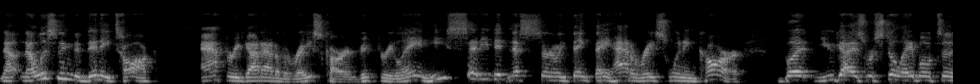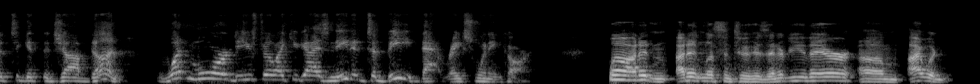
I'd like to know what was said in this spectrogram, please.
Now, now listening to Denny talk after he got out of the race car in Victory Lane, he said he didn't necessarily think they had a race-winning car, but you guys were still able to to get the job done. What more do you feel like you guys needed to be that race-winning car? Well, I didn't. I didn't listen to his interview there. Um, I would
